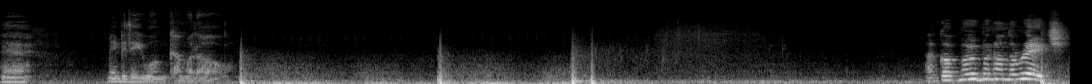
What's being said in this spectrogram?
Yeah, maybe they won't come at all. I've got movement on the ridge.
